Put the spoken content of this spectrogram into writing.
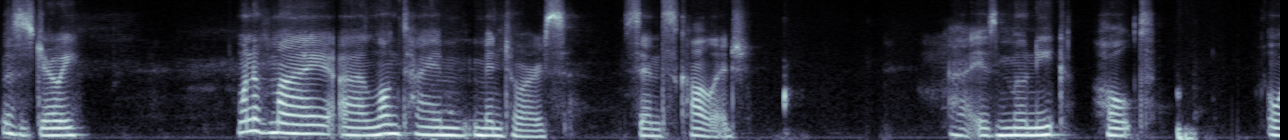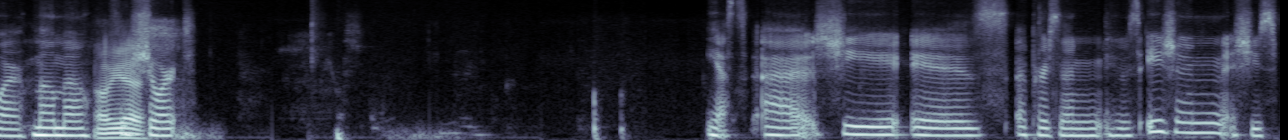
This is Joey. One of my uh, longtime mentors since college uh, is Monique Holt, or Momo Oh, for yes. short. Yes, uh, she is a person who's Asian. She's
